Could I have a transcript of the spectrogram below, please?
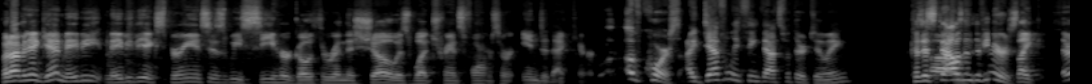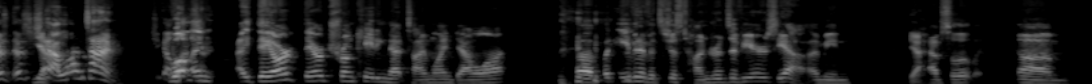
But I mean, again, maybe maybe the experiences we see her go through in this show is what transforms her into that character. of course, I definitely think that's what they're doing. Because it's Um, thousands of years. Like there's, there's Yeah. a long time. She got well and I, they are they are truncating that timeline down a lot uh, but even if it's just hundreds of years yeah i mean Yeah. absolutely um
